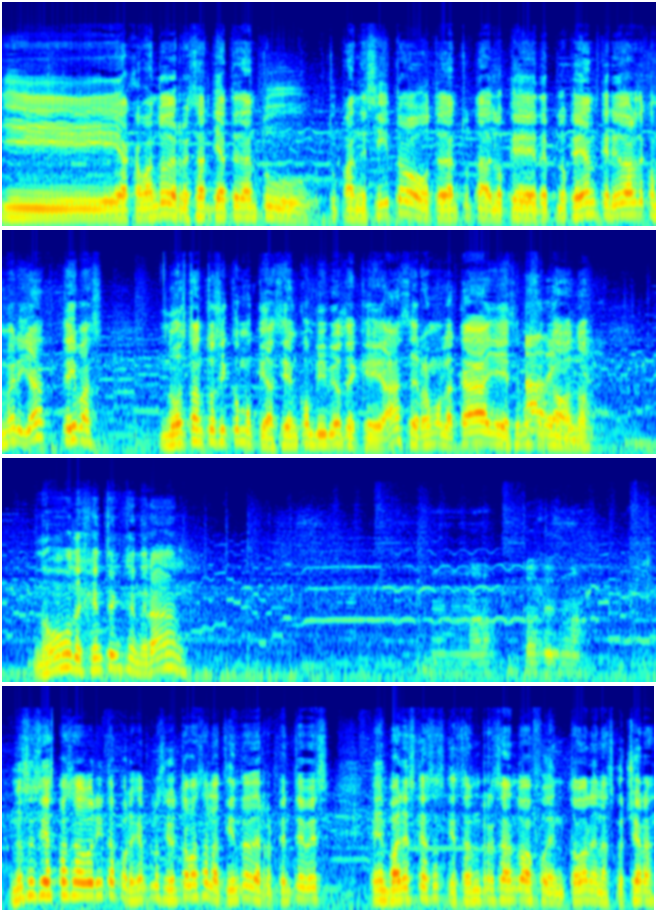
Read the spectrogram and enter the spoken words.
y acabando de rezar ya te dan tu, tu panecito o te dan tu, lo que, de- lo que hayan querido dar de comer y ya te ibas. No es tanto así como que hacían convivios de que, ah, cerramos la calle y hacemos... Ah, no, no. No, de gente en general. Mm, No, entonces no. No sé si has pasado ahorita, por ejemplo, si ahorita vas a la tienda, de repente ves en varias casas que están rezando afuera, en todas en las cocheras.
